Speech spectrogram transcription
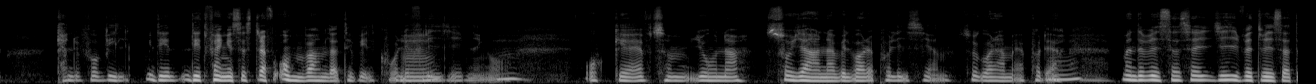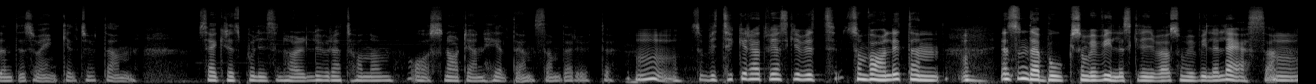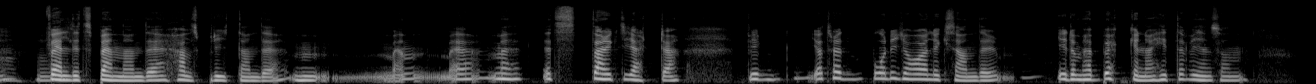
kan du få vil- di- ditt fängelsestraff omvandlat till villkorlig frigivning. Och, och eh, eftersom Jona så gärna vill vara polis igen så går han med på det. Men det visar sig givetvis att det inte är så enkelt utan Säkerhetspolisen har lurat honom och snart är han helt ensam där ute. Mm. Så vi tycker att vi har skrivit som vanligt en, en sån där bok som vi ville skriva, som vi ville läsa. Mm. Väldigt spännande, halsbrytande, men med, med ett starkt hjärta. Vi, jag tror att både jag och Alexander, i de här böckerna hittar vi en sån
